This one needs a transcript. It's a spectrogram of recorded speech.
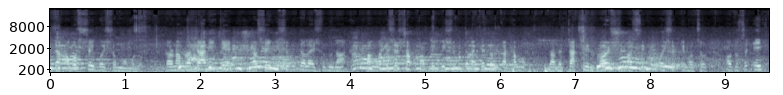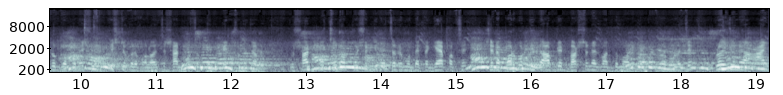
এটা অবশ্যই বৈষম্যমূলক। কারণ আমরা জানি যে রাজশাহী বিশ্ববিদ্যালয় শুধু না, বাংলাদেশের সব পাবলিক বিশ্ববিদ্যালয় বেতন কাঠামো, তাদের চাকরির বয়স সীমা পঁয়ষট্টি বছর, অথচ এই প্রজ্ঞাপনে সুনির্দিষ্ট করে বলা হয়েছে ষাট বছর পেনশনে যাবে তো ষাট বছর আর পঁয়ষট্টি বছরের মধ্যে একটা গ্যাপ আছে, সেটা পরবর্তীতে আপডেট ভার্সনের মাধ্যমে বলেছে প্রয়োজনীয় আইন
